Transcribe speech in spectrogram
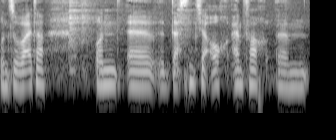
und so weiter. Und äh, das sind ja auch einfach ähm,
